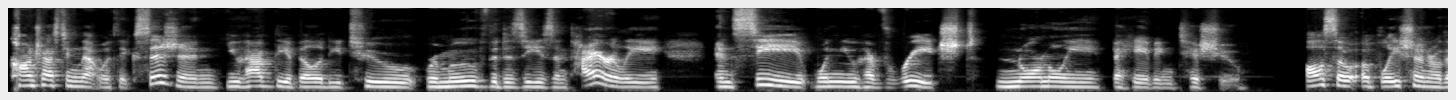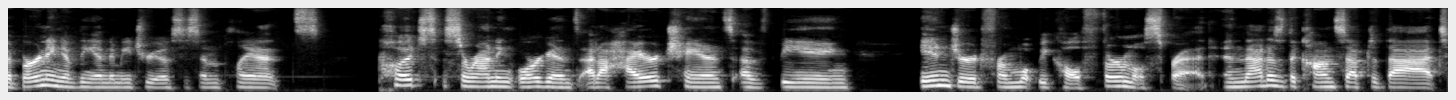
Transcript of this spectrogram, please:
Contrasting that with excision, you have the ability to remove the disease entirely and see when you have reached normally behaving tissue. Also, ablation or the burning of the endometriosis implants puts surrounding organs at a higher chance of being injured from what we call thermal spread. And that is the concept that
